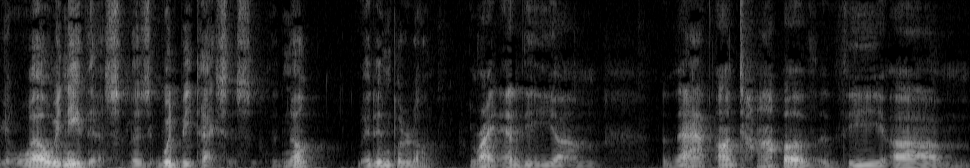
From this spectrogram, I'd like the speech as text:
you know, well, we need this, this would be Texas. No, they didn't put it on. Right, and the um, that on top of the um,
